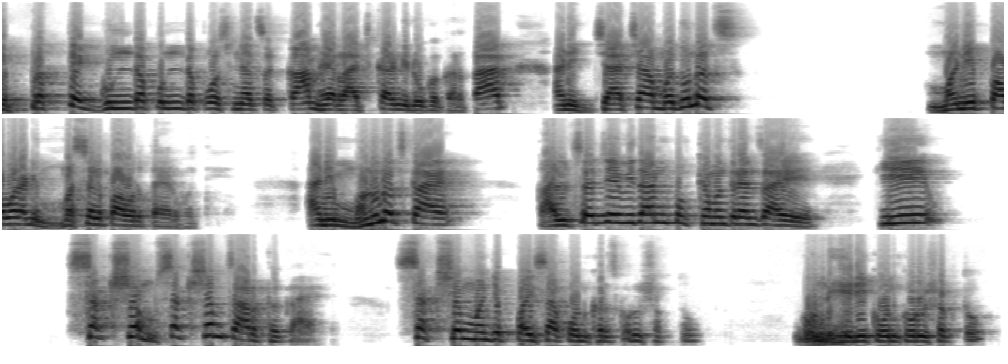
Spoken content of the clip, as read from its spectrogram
हे प्रत्येक गुंड पुंड पोचण्याचं काम हे राजकारणी लोक करतात आणि ज्याच्यामधूनच मनी पॉवर आणि मसल पॉवर तयार होते. आणि म्हणूनच काय कालचं जे विधान मुख्यमंत्र्यांचं आहे की सक्षम सक्षमचा अर्थ काय? सक्षम म्हणजे पैसा कोण खर्च करू शकतो? गुंडगिरी कोण करू शकतो?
